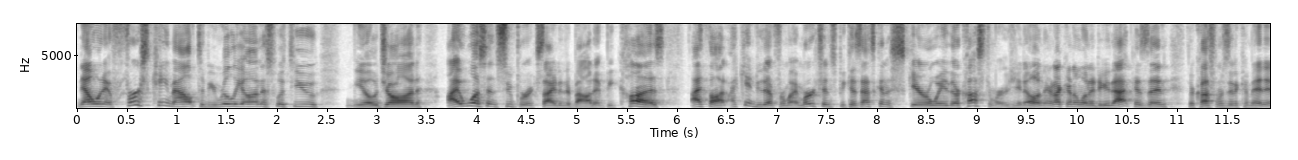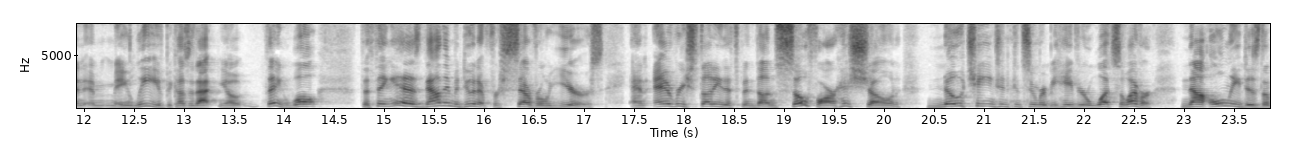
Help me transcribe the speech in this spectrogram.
Now, when it first came out, to be really honest with you, you know, John, I wasn't super excited about it because I thought I can't do that for my merchants because that's going to scare away their customers, you know, and they're not going to want to do that because then their customers are going to come in and, and may leave because of that, you know, thing. Well, the thing is, now they've been doing it for several years, and every study that's been done so far has shown no change in consumer behavior whatsoever. Not only does the,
